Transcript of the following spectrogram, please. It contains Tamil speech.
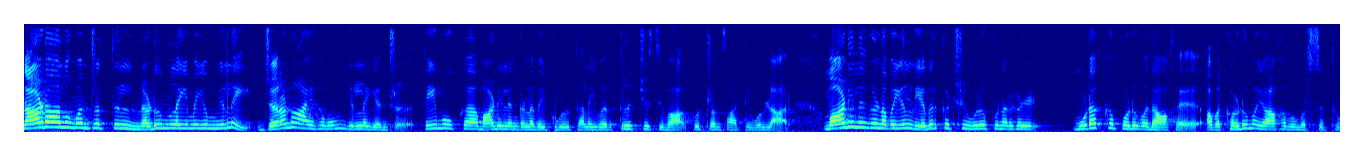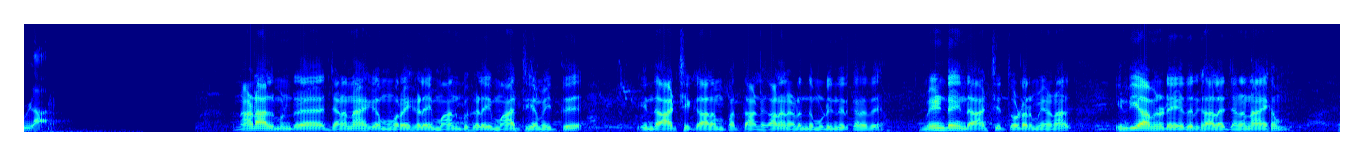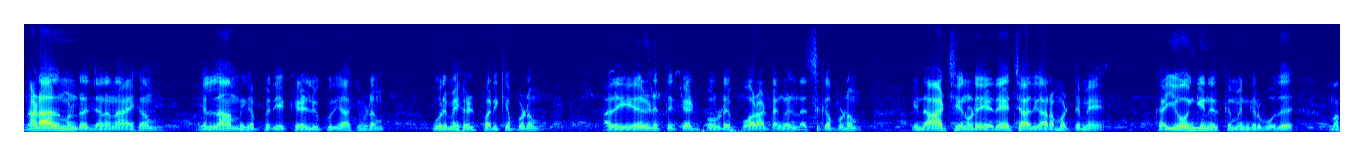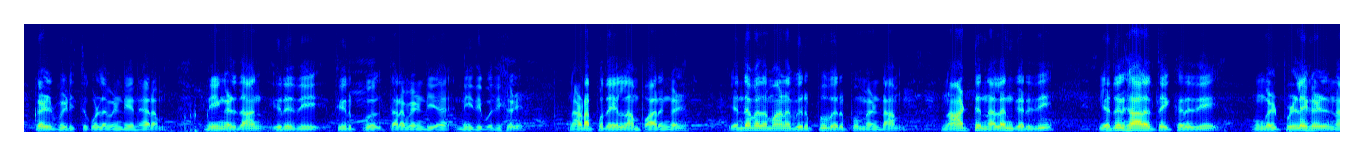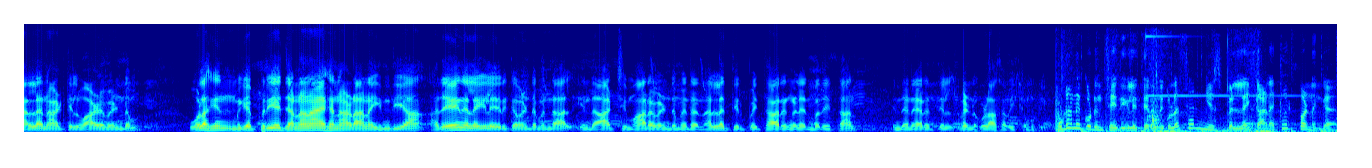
நாடாளுமன்றத்தில் நடுநிலைமையும் இல்லை ஜனநாயகமும் இல்லை என்று திமுக மாநிலங்களவை குழு தலைவர் திருச்சி சிவா குற்றம் சாட்டியுள்ளார். மாநிலங்களவையில் எதிர்க்கட்சி உறுப்பினர்கள் முடக்கப்படுவதாக அவர் கடுமையாக விமர்சித்துள்ளார். நாடாளுமன்ற ஜனநாயக முறைகளை மாண்புகளை மாற்றி அமைத்து இந்த ஆட்சி காலம் பத்தாண்டு காலம் நடந்து முடிந்திருக்கிறது. மீண்டும் இந்த ஆட்சி தொடர்மையானால் இந்தியாவினுடைய எதிர்கால ஜனநாயகம் நாடாளுமன்ற ஜனநாயகம் எல்லாம் மிகப்பெரிய கேள்விக்குறியாகிவிடும். உரிமைகள் பறிக்கப்படும். அதை எடுத்து கேட்பவருடைய போராட்டங்கள் நசுக்கப்படும். இந்த ஆட்சியினுடைய எதேச்சாதிகாரம் மட்டுமே கையோங்கி நிற்கும் என்கிற போது மக்கள் வெடித்து கொள்ள வேண்டிய நேரம். நீங்கள் தான் இறுதி தீர்ப்பு தர வேண்டிய நீதிபதிகள். நடப்பதையெல்லாம் பாருங்கள். எந்த விதமான விருப்பு வெறுப்பும் வேண்டாம். நாட்டு நலன் கருதி எதிர்காலத்தை கருதி உங்கள் பிள்ளைகள் நல்ல நாட்டில் வாழ வேண்டும். உலகின் மிகப்பெரிய ஜனநாயக நாடான இந்தியா அதே நிலையில் இருக்க வேண்டும் என்றால் இந்த ஆட்சி மாற வேண்டும் என்ற நல்ல தீர்ப்பை தாருங்கள் என்பதைத்தான் இந்த நேரத்தில் வேண்டுகோளாக வைக்க முடியும். உடனுக்குடன் செய்திகளை தெரிந்து கொள்ள சன் நியூஸ் பெல் ஐகானை கிளிக் பண்ணுங்க.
